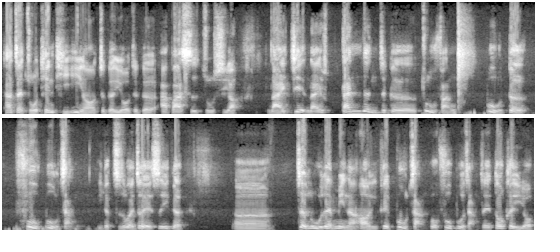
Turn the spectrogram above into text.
他在昨天提议哦，这个由这个阿巴斯主席哦来接来担任这个住房部的副部长一个职位，这也是一个呃政务任命啊哈，你可以部长或副部长这些都可以由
